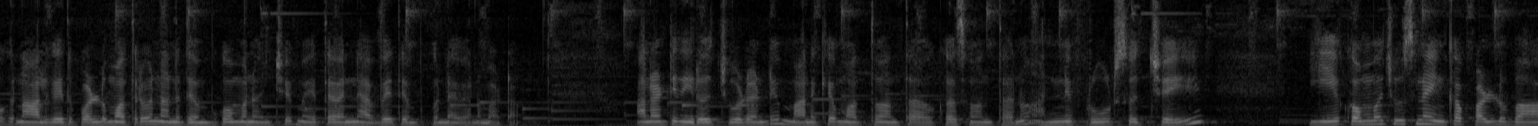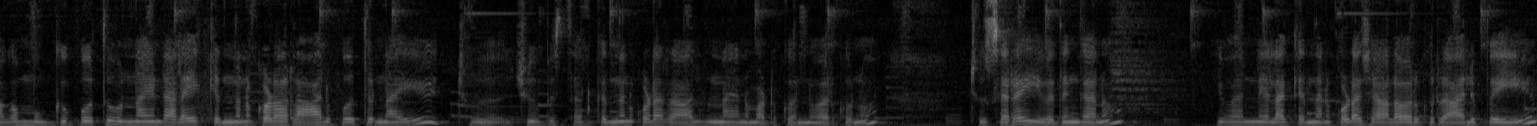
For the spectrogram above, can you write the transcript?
ఒక నాలుగైదు పళ్ళు మాత్రమే నన్ను తెంపుకోమని ఉంచి మిగతావన్నీ అవే తెంపుకునేవి అనమాట అలాంటిది ఈరోజు చూడండి. మనకే మొత్తం అంత అవకాశం అంతాను. అన్ని ఫ్రూట్స్ వచ్చాయి. ఏ కొమ్మ చూసినా ఇంకా పళ్ళు బాగా ముగ్గిపోతూ ఉన్నాయండి. అలాగే కిందన కూడా రాలిపోతున్నాయి. చూ చూపిస్తాను. కిందన కూడా రాళ్ళు ఉన్నాయన్నమాట కొన్ని వరకును. చూసారా ఈ విధంగాను? ఇవన్నీ ఇలా కిందన కూడా చాలా వరకు రాలిపోయి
